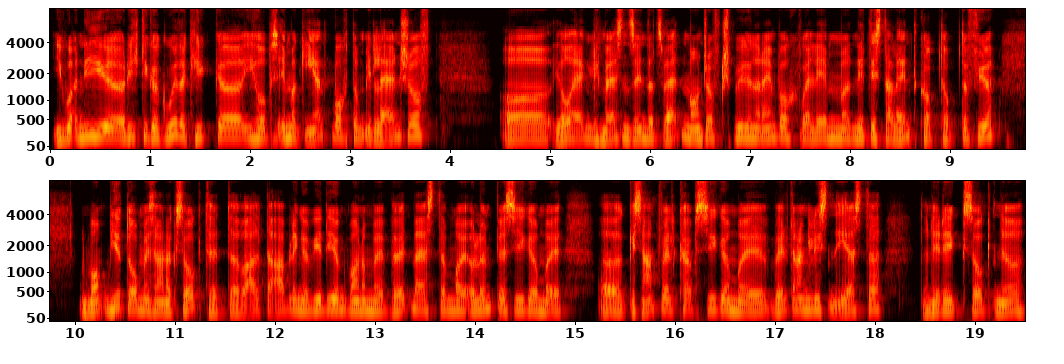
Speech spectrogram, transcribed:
Ich war nie ein richtiger guter Kicker. Ich habe es immer gern gemacht und mit Leidenschaft. Äh, ja, eigentlich meistens in der zweiten Mannschaft gespielt in Rheinbach, weil ich eben nicht das Talent gehabt habe dafür. Und wenn mir damals einer gesagt hätte, Walter Ablinger wird irgendwann einmal Weltmeister, mal Olympiasieger, mal äh, Gesamtweltcupsieger, mal Weltranglistenerster, dann hätte ich gesagt, ja,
